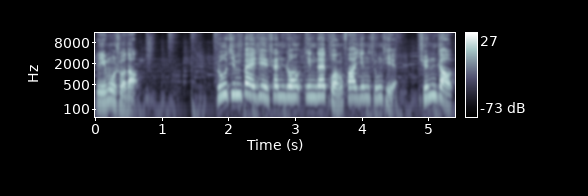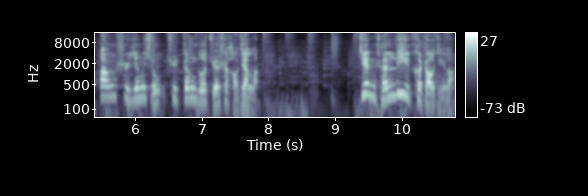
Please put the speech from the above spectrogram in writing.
李牧说道：“如今拜剑山庄应该广发英雄帖，寻找当世英雄去争夺绝世好剑了。”剑臣立刻着急了：“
